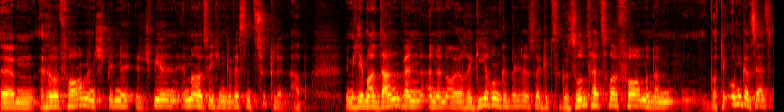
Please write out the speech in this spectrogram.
ähm, Reformen spielen immer sich in gewissen Zyklen ab. Nämlich immer dann, wenn eine neue Regierung gebildet ist, da gibt es eine Gesundheitsreform und dann wird die umgesetzt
